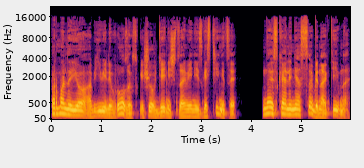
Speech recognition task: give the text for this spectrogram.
Формально ее объявили в розыск еще в день исчезновения из гостиницы, но искали не особенно активно.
